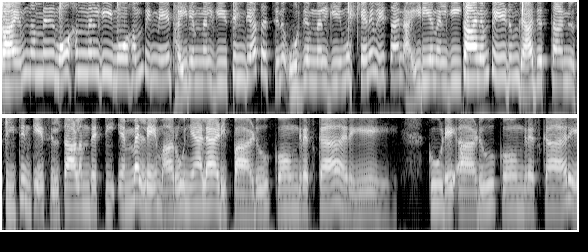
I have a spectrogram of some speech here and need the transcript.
പ്രായം നമ്മിൽ മോഹം നൽകി മോഹം പിന്നെ ധൈര്യം നൽകി സിന്ധ്യ സച്ചിന് ഊർജം നൽകി മുഖ്യനെ വീഴ്ത്താൻ ഐഡിയ നൽകി. സ്ഥാനം തേടും രാജസ്ഥാനിൽ സീറ്റിൻ കേസിൽ താളം തെറ്റി എം എൽ എ മാറൂഞ്ഞാലാടി പാടൂ കോൺഗ്രസ്കാരേ. കൂടെ ആടു കോൺഗ്രസ്കാരേ.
